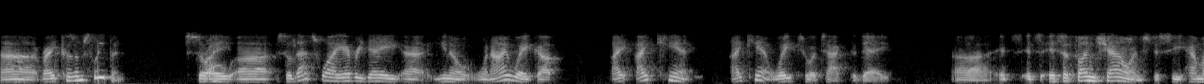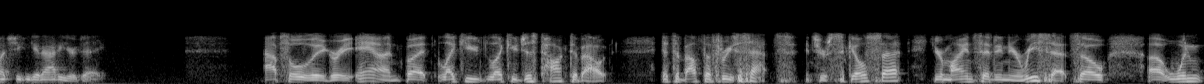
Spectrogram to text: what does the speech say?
uh, right because I'm sleeping. So right. uh, so that's why every day, uh, you know, when I wake up, I I can't I can't wait to attack the day. Uh, it's it's it's a fun challenge to see how much you can get out of your day. Absolutely agree. And but like you like you just talked about, it's about the three sets. It's your skill set, your mindset, and your reset. So uh, when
